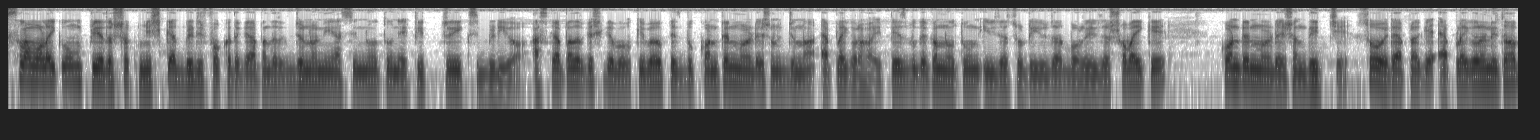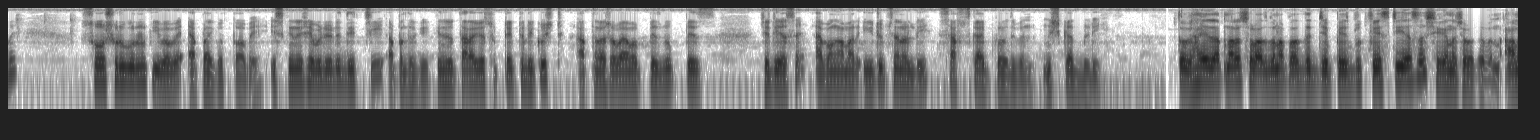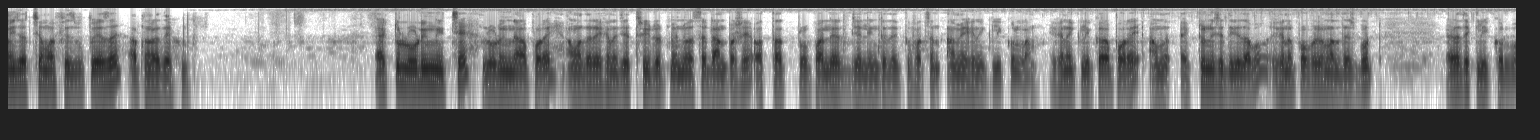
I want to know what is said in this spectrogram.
আসসালামু আলাইকুম, প্রিয় দর্শক মিসকাত বিডির পক্ষ থেকে আপনাদের জন্য নিয়ে আসছি নতুন একটি ট্রিক্স ভিডিও। আজকে আপনাদেরকে শিখাবো কীভাবে ফেসবুক কন্টেন্ট মনিটাইজেশনের জন্য অ্যাপ্লাই করা হয়। ফেসবুক এখন নতুন ইউজার ছোটো ইউজার বড় ইউজার সবাইকে কন্টেন্ট মনিটাইজেশন দিচ্ছে। সো এটা আপনাকে অ্যাপ্লাই করে নিতে হবে। সো শুরু করুন কীভাবে অ্যাপ্লাই করতে হবে। স্ক্রিনে সে ভিডিওটি দিচ্ছি আপনাদেরকে। কিন্তু তার আগে ছোট্ট একটা রিকোয়েস্ট আপনারা সবাই আমার ফেসবুক পেজ যেটি আছে এবং আমার ইউটিউব চ্যানেলটি সাবস্ক্রাইব করে দেবেন মিসকাত বিডি। তো গাইজ আপনারা চলে আসবেন আপনাদের যে ফেসবুক পেজটি আছে, সেখানে চলে যাবেন। আমি যাচ্ছি আমার ফেসবুক পেজে আপনারা দেখুন। একটু লোডিং নিচ্ছে লোডিং নেওয়ার পরে আমাদের এখানে যে থ্রি ডট মেনু আছে ডান পাশে, অর্থাৎ প্রোফাইলের যে লিঙ্কটা দেখতে পাচ্ছেন, আমি এখানে ক্লিক করলাম। এখানে ক্লিক করার পরে আমরা একটু নিচের দিকে যাব, এখানে প্রফেশনাল ড্যাশবোর্ড এটাতে ক্লিক করব।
